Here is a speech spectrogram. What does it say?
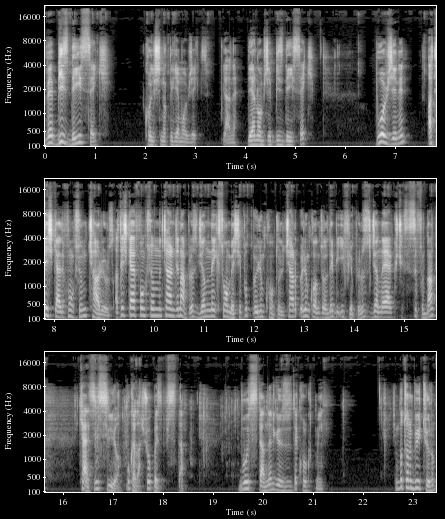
ve biz değilsek collision.gameObject yani değen obje biz değilsek bu objenin ateş geldi fonksiyonunu çağırıyoruz. Ateş geldi fonksiyonunu çağırınca ne yapıyoruz? Canını eksi 15 yapıp ölüm kontrolü çağırıp ölüm kontrolde bir if yapıyoruz. Canı eğer küçükse sıfırdan kendisini siliyor. Bu kadar. Çok basit bir sistem. Bu sistemleri gözünüzde korkutmayın. Şimdi butonu büyütüyorum.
